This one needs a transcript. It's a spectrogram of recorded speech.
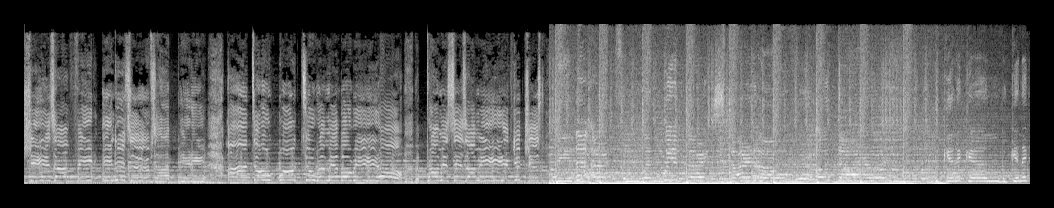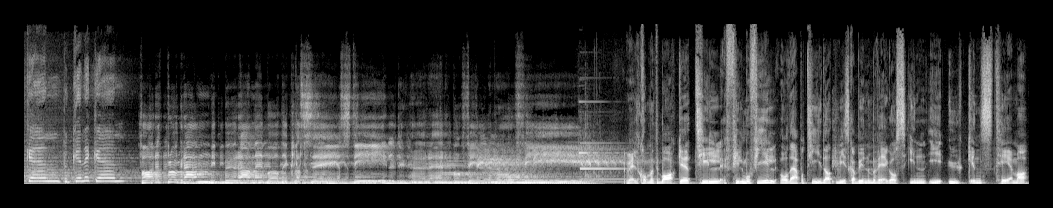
For et program i burra med både klasse og stil. Du hører på Filmofil. Velkommen tilbake til Filmofil, og det er på tide at vi skal begynne å bevege oss inn i ukens tema.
